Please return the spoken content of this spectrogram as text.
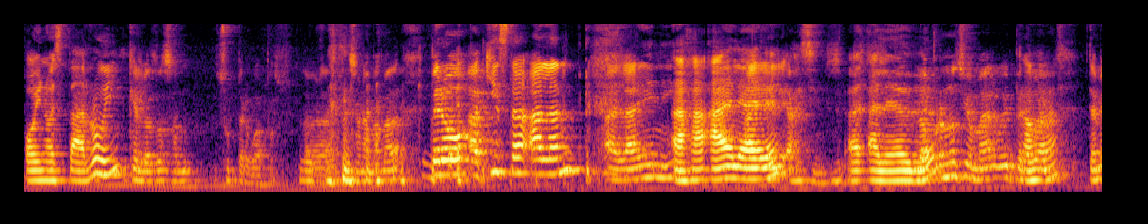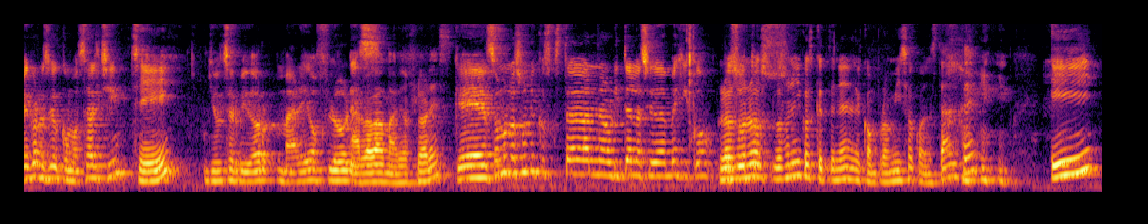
hoy no está Rui. Que los dos son súper guapos, la verdad, es una mamada. Pero aquí está Alan, a la N. Ajá, Ale, a Ale. L, Ay, sí. Lo pronuncio mal, güey, pero bueno. También conocido como Salchi. Sí, Y un servidor, Mareo Flores. arroba Mario Flores. Que somos los únicos que están ahorita en la Ciudad de México. Los, unos, los únicos que tienen el compromiso constante. y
